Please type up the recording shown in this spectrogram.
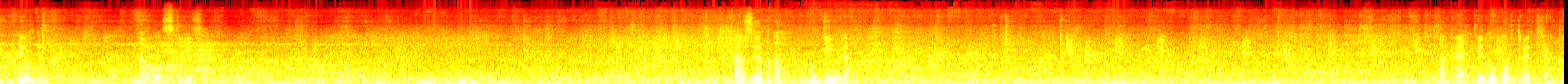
оце Трамп білдинг на Уолл-стріт. Казирна будівля. Так, а я піду в World Trade Center.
